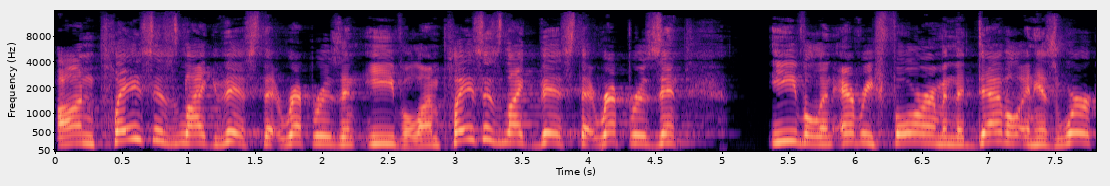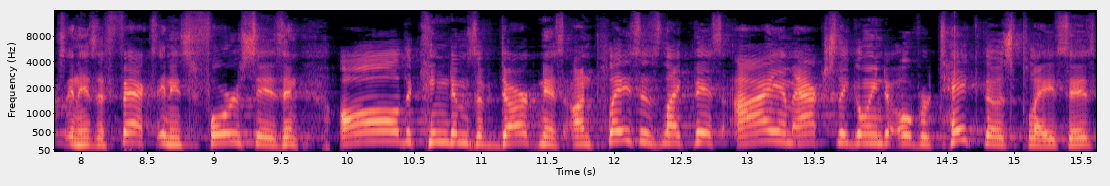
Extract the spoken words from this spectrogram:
on places like this that represent evil, on places like this that represent evil in every form and the devil and his works and his effects and his forces and all the kingdoms of darkness, on places like this, I am actually going to overtake those places.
